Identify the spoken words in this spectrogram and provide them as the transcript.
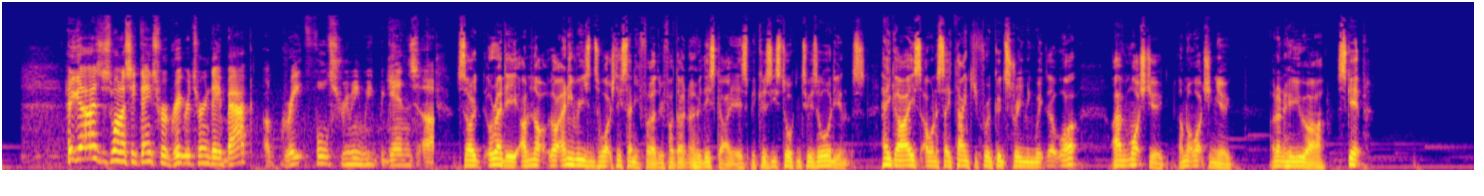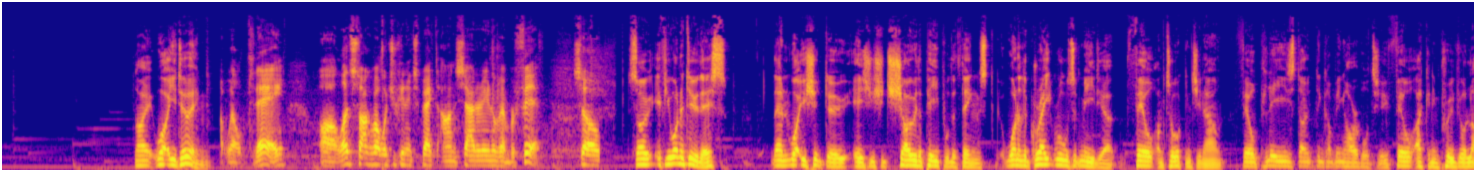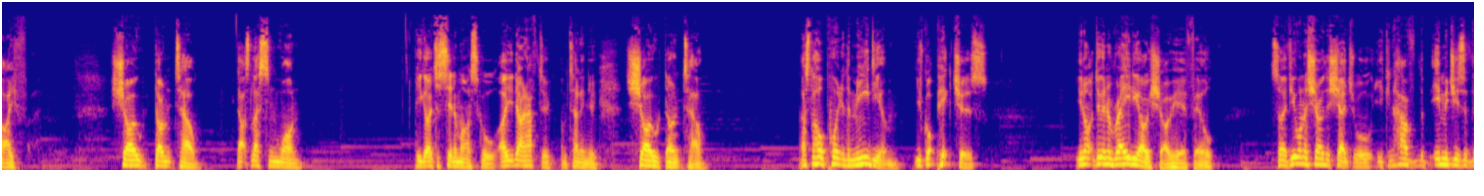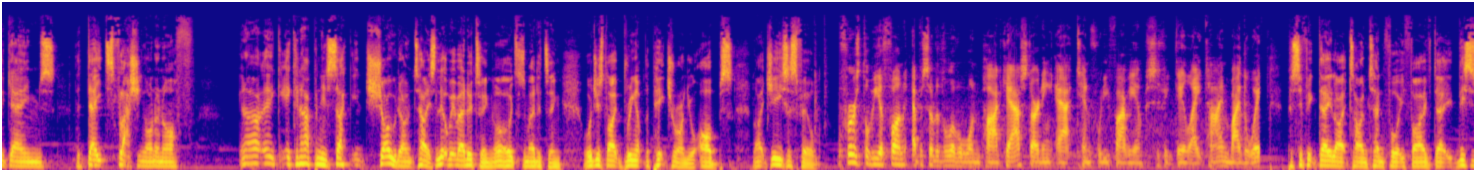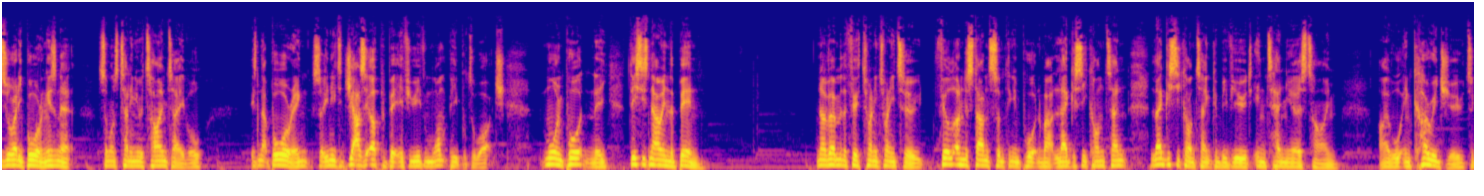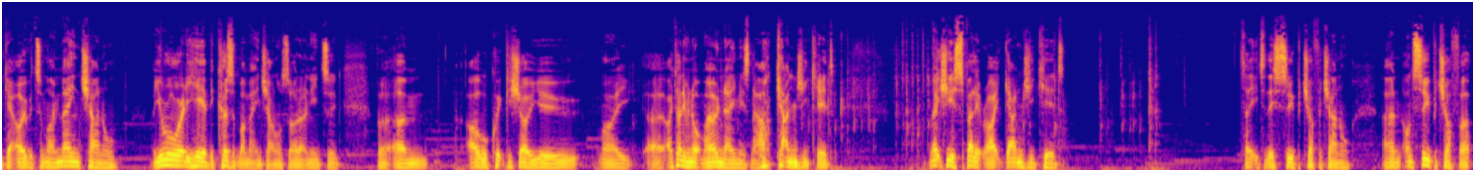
Hey guys, just want to say thanks for a great return day back. A great full streaming week begins. Uh, So already, I'm not got any reason to watch this any further if I don't know who this guy is because he's talking to his audience. Hey guys, I want to say thank you for a good streaming week. Uh, What? I haven't watched you. I'm not watching you. I don't know who you are. Skip. Like, what are you doing? well, today, uh, let's talk about what you can expect on Saturday, November 5th. So, So if you want to do this, then what you should do is you should show the people the things. One of the great rules of media, Phil, I'm talking to you now. Phil, please don't think I'm being horrible to you. Phil, I can improve your life. Show, don't tell. That's lesson one. You go to cinema school. Oh, you don't have to. I'm telling you. Show, don't tell. That's the whole point of the medium. You've got pictures. You're not doing a radio show here, Phil. So if you want to show the schedule, you can have the images of the games, the dates flashing on and off. You know, it, it can happen in second. Show, don't tell. It's a little bit of editing. Oh, it's some editing, or just like bring up the picture on your obs, like Jesus, Phil. first, there'll be a fun episode of the Level 1 podcast starting at 10:45 a.m. Pacific Daylight Time. By the way, Pacific Daylight Time, 10:45 day. This is already boring, isn't it? Someone's telling you a timetable. Isn't that boring? So you need to jazz it up a bit if you even want people to watch. More importantly, this is now in the bin. November the 5th, 2022. Phil understands something important about legacy content. Legacy content can be viewed in 10 years' time. I will encourage you to get over to my main channel. You're already here because of my main channel, so I don't need to. But um, I will quickly show you my. Uh, I don't even know what my own name is now. Ganjikidd. Make sure you spell it right. Ganjikidd. Take you to this Superchuffer channel, and on Superchuffer,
